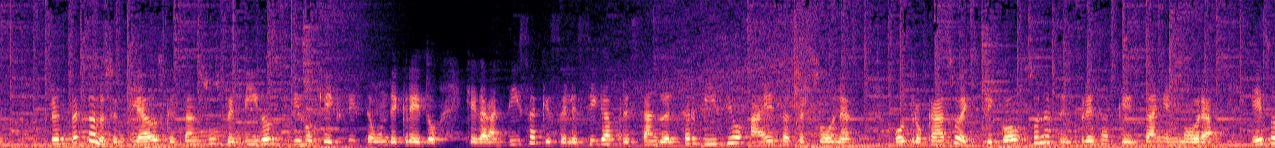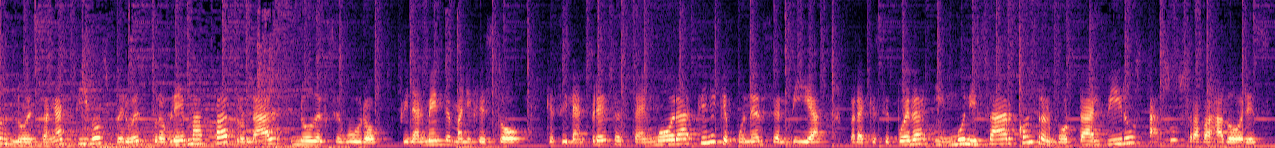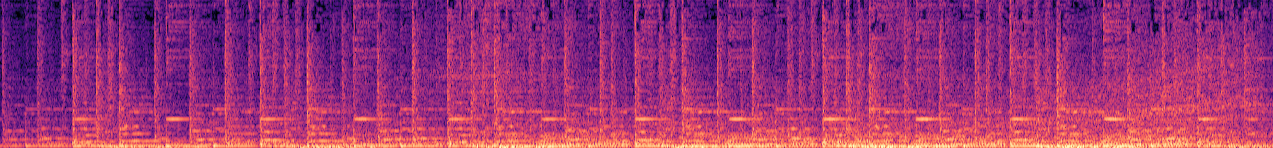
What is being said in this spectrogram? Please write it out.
Respecto a los empleados que están suspendidos, dijo que existe un decreto que garantiza que se les siga prestando el servicio a esas personas. Otro caso, explicó, son las empresas que están en mora. Esos no están activos, pero es problema patronal, no del seguro. Finalmente manifestó que si la empresa está en mora, tiene que ponerse al día para que se pueda inmunizar contra el mortal virus a sus trabajadores.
